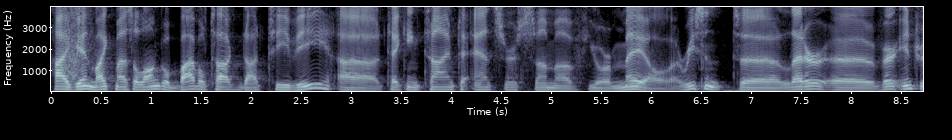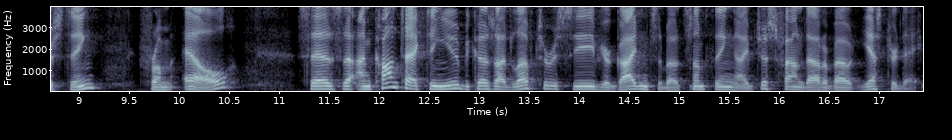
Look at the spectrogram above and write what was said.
Hi again, Mike Mazzalongo, BibleTalk.tv, uh, taking time to answer some of your mail. A recent uh, letter, uh, very interesting, from L, says, I'm contacting you because I'd love to receive your guidance about something I just found out about yesterday.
